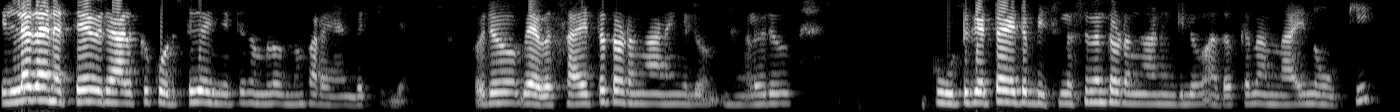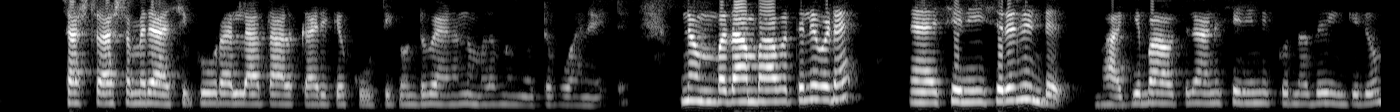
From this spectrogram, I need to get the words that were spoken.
ഉള്ള ധനത്തെ ഒരാൾക്ക് കൊടുത്തു കഴിഞ്ഞിട്ട് നമ്മളൊന്നും പറയാൻ പറ്റില്ല. ഒരു വ്യവസായത്തെ തുടങ്ങുകയാണെങ്കിലും നിങ്ങളൊരു കൂട്ടുകെട്ടായിട്ട് ബിസിനസ്സിനെ തുടങ്ങുകയാണെങ്കിലും അതൊക്കെ നന്നായി നോക്കി ഷഷ്ടാഷ്ടമ രാശിക്കൂറല്ലാത്ത ആൾക്കാരൊക്കെ കൂട്ടിക്കൊണ്ട് വേണം നമ്മൾ മുന്നോട്ട് പോകാനായിട്ട്. പിന്നെ ഒമ്പതാം ഭാവത്തിൽ ഇവിടെ ശനീശ്വരനുണ്ട്. ഭാഗ്യഭാവത്തിലാണ് ശനി നിൽക്കുന്നത് എങ്കിലും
